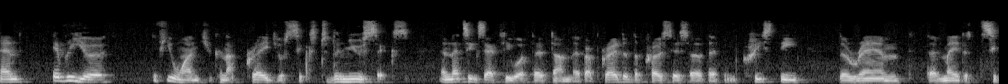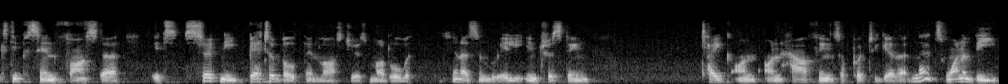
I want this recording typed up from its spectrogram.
And every year, if you want, you can upgrade your 6 to the new 6. And that's exactly what they've done. They've upgraded the processor, they've increased the, the RAM, they've made it 60% faster. It's certainly better built than last year's model with, you know, some really interesting take on, on how things are put together. And that's one of the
